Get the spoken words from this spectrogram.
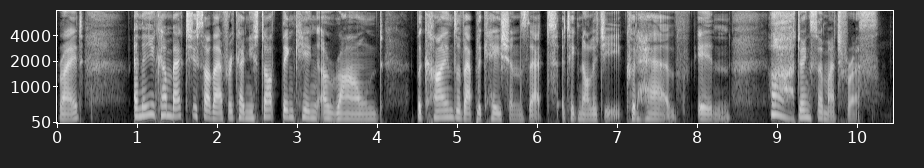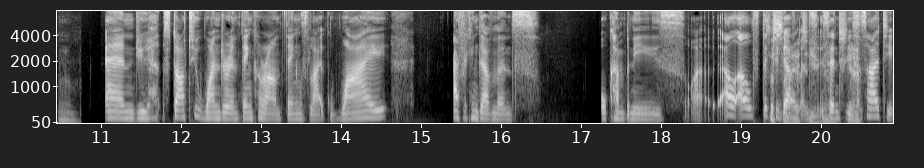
right? And then you come back to South Africa and you start thinking around the kinds of applications that a technology could have in oh, doing so much for us. Hmm. And you start to wonder and think around things like why African governments or companies, I'll, I'll stick to governments, yeah, essentially yeah. society.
